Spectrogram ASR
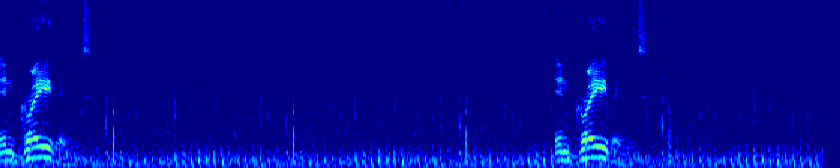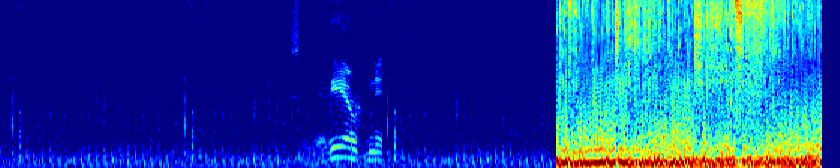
Engravings. Engravings. Svirgni.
